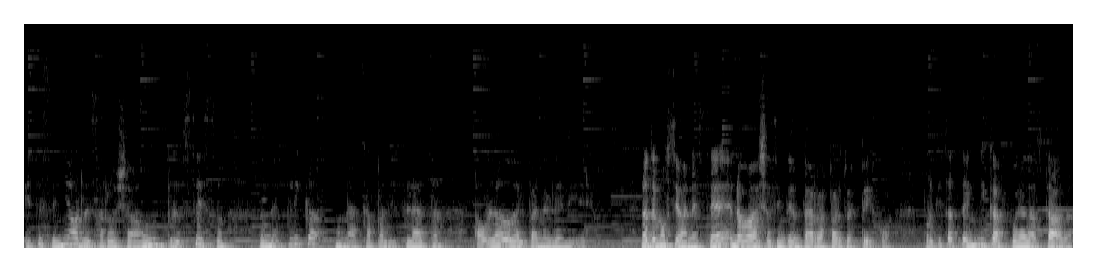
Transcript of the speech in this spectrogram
Este señor desarrolla un proceso donde aplica una capa de plata a un lado del panel de vidrio. No te emociones, ¿eh? no vayas a intentar raspar tu espejo, porque esta técnica fue adaptada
